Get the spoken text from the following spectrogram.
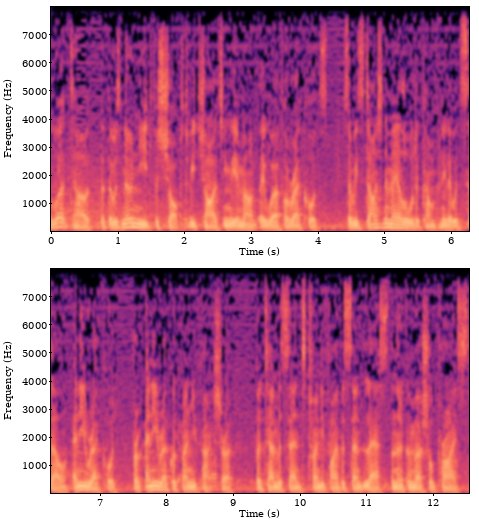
worked out that there was no need for shops to be charging the amount they were for records. So we started a mail order company that would sell any record from any record manufacturer for 10% to 25% less than a commercial price.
